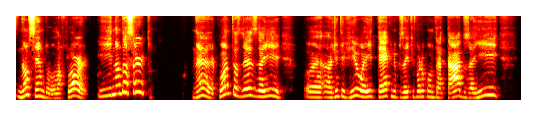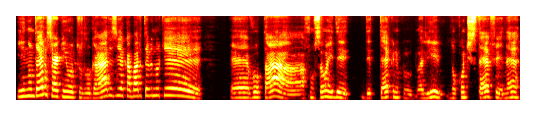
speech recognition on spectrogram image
não sendo o LaFleur, e não dá certo, né? Quantas vezes aí a gente viu aí técnicos aí que foram contratados aí e não deram certo em outros lugares e acabaram tendo que é, voltar à função aí de, de técnico ali no Conte né?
